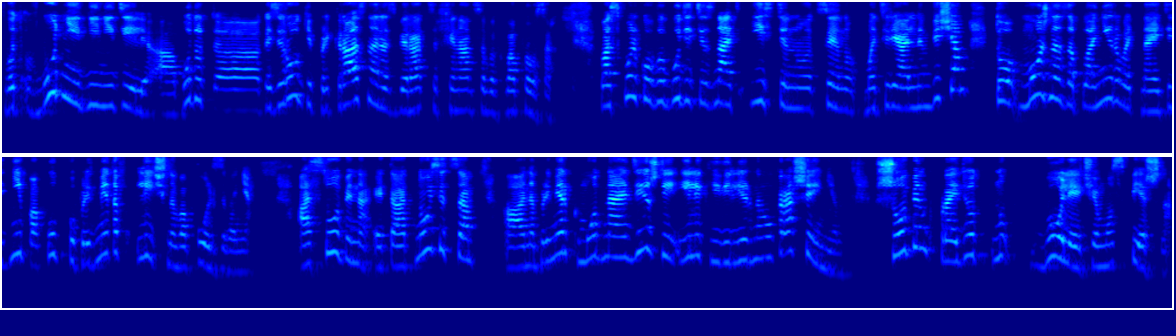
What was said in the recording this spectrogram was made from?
Вот в будние дни недели а, будут а, козероги прекрасно разбираться в финансовых вопросах. Поскольку вы будете знать истинную цену материальным вещам, то можно запланировать на эти дни покупку предметов личного пользования. Особенно это относится, а, например, к модной одежде или к ювелирным украшениям. Шопинг пройдет ну, более чем успешно.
